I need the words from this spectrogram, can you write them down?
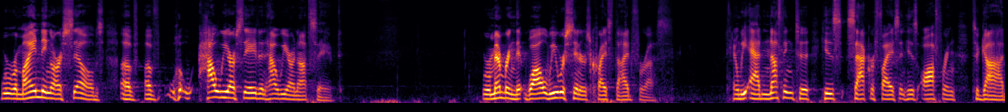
We're reminding ourselves of, of how we are saved and how we are not saved. Remembering that while we were sinners, Christ died for us. and we add nothing to his sacrifice and his offering to God.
